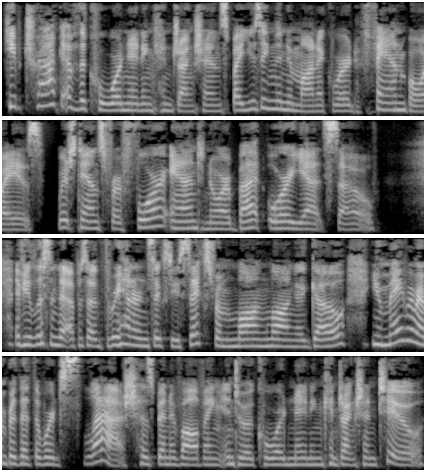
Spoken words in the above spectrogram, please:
keep track of the coordinating conjunctions by using the mnemonic word fanboys, which stands for for and nor but or yet so. If you listen to episode 366 from long, long ago, you may remember that the word slash has been evolving into a coordinating conjunction too,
